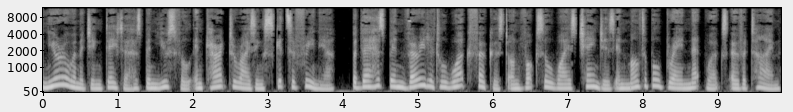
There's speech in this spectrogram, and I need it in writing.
Neuroimaging data has been useful in characterizing schizophrenia, but there has been very little work focused on voxel wise changes in multiple brain networks over time,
